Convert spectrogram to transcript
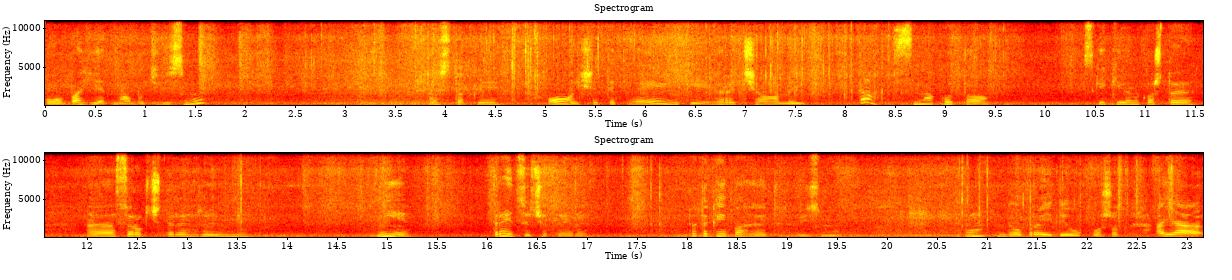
О, багет, мабуть, візьму. Ось такий. О, ще тепленький, гречаний. Та, смакота. Скільки він коштує? Е, 44 гривні. Ні, 34. То такий багет візьму. Добре, йди у кошок. А я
